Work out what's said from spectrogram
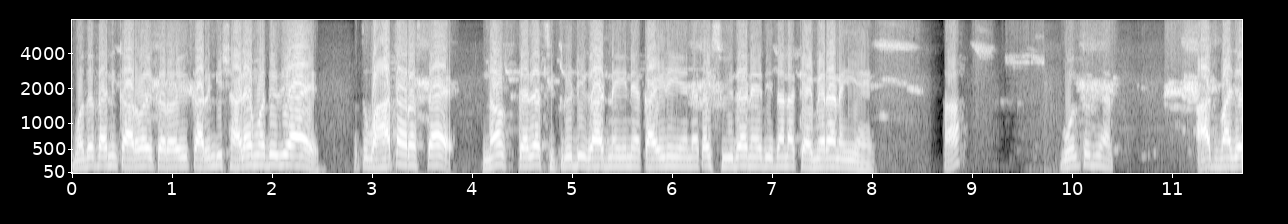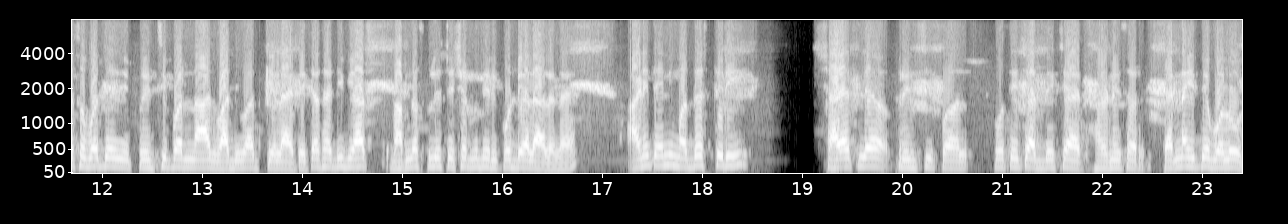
मदत आणि कारवाई करावी कारण की शाळेमध्ये जे आहे तो वाहता रस्ता आहे. न त्याला सिक्युरिटी गार्ड नाही ना काही नाही आहे ना काही सुविधा नाही तिथं ना कॅमेरा नाही आहे. हा? बोलतो मी आज आज माझ्यासोबत जे प्रिन्सिपलनं आज वादविवाद केला आहे त्याच्यासाठी मी आज रामदास पोलीस स्टेशनमध्ये रिपोर्ट द्यायला आलेला आहे. आणि त्यांनी मध्यस्थरी शाळेतल्या प्रिन्सिपल व त्याचे अध्यक्ष आहेत हरणे सर त्यांना इथे बोलवून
